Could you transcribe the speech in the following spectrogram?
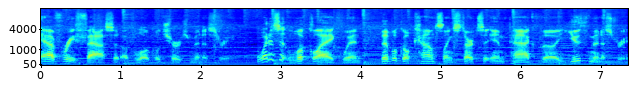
every facet of local church ministry? What does it look like when biblical counseling starts to impact the youth ministry,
